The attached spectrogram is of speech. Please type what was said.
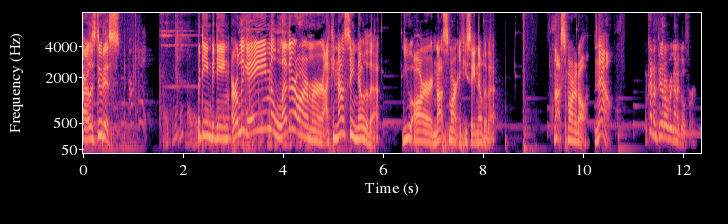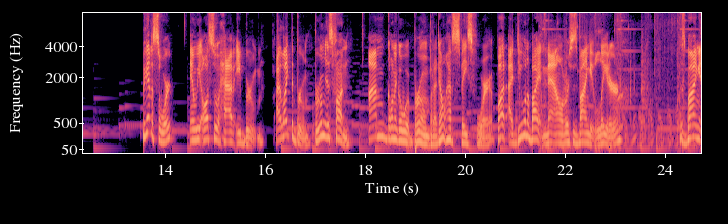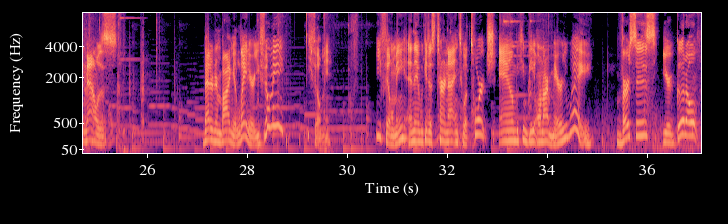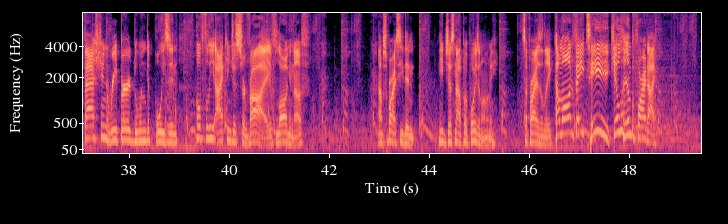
All right, let's do this. Ba-ding, ba-ding. Early game leather armor. I cannot say no to that. You are not smart if you say no to that. Not smart at all. Now, what kind of build are we gonna go for? We got a sword, and we also have a broom. I like the broom. Broom is fun. I'm gonna go with broom, but I don't have space for it. But I do want to buy it now versus buying it later. Because buying it now is better than buying it later. You feel me? You feel me? You feel me? And then we can just turn that into a torch and we can be on our merry way. Versus your good old fashioned Reaper doing the poison. Hopefully I can just survive long enough. I'm surprised he didn't. He just now put poison on me. Surprisingly. Come on, Fate! Kill him before I die.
